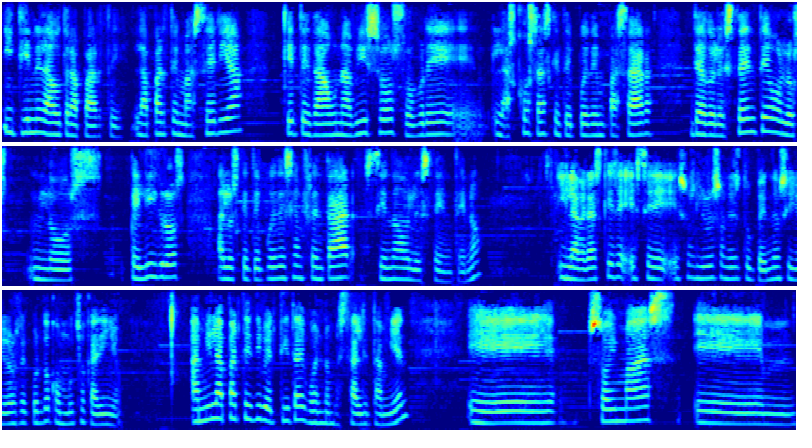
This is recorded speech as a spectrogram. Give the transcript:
Y tiene la otra parte, la parte más seria que te da un aviso sobre las cosas que te pueden pasar de adolescente o los, los peligros a los que te puedes enfrentar siendo adolescente, ¿no? Y la verdad es que ese, esos libros son estupendos y yo los recuerdo con mucho cariño. A mí la parte divertida igual no me sale tan bien. Eh, soy más eh,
